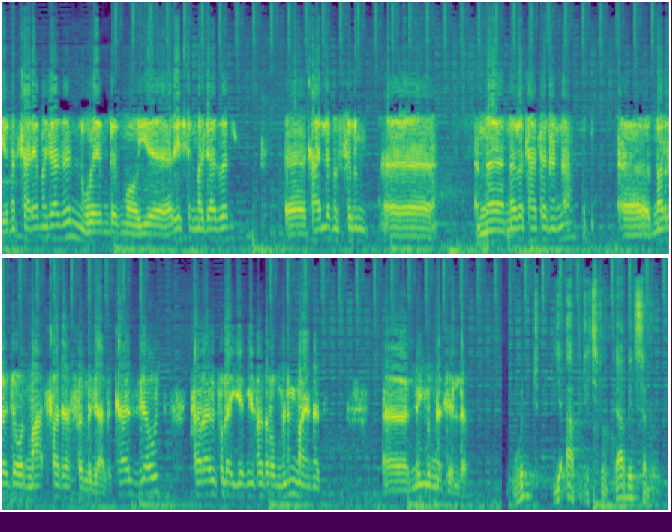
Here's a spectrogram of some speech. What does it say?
የመሳሪያ መጋዘን ወይም ደግሞ የሬሽን መጋዘን ካለም እሱንም መበታተንና መረጃውን ማጥፋት ያስፈልጋል። ከዚያ ውጭ ሰራዊቱ ላይ የሚፈጥረው ምንም አይነት ልዩነት የለም። ውድ የአፕዴት ኢትዮጵያ ቤተሰቦች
